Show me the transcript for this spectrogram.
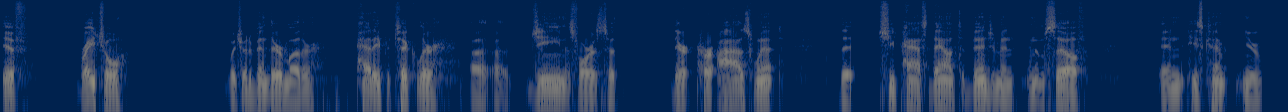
if Rachel, which would have been their mother, had a particular uh, uh, gene as far as to her eyes went that she passed down to Benjamin and himself, and he's com- you know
